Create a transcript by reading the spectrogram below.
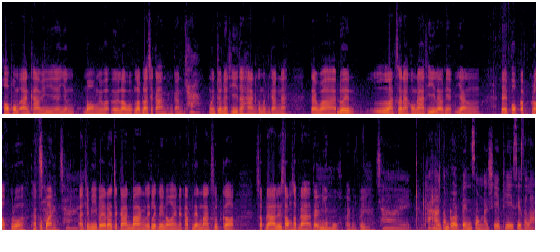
พอผมอ่านข่าวอย่างนี้เนี่ยยังมองเลยว่าเออเรารับราชการเหมือนกัน ค่ะ เหมือนเจ้าหน้าที่ทหารก็เหมือนกันนะ แต่ว่าด้วยลักษณะของหน้าที่แล้วเนี่ยยัง ได้พบกับครอบครัวแทบทุกวัน ใช่อาจจะมีไปราชการบ้างเล็ก ๆ น้อยๆนะครับอย่างมากสุดก็สัปดาห์หรือ 2 สัปดาห์ แต่อันนี้อืมโอ้โหเข้าไปเป็นปีนะใช่ ทหารตำรวจเป็นสองอาชีพที่เสียสละ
